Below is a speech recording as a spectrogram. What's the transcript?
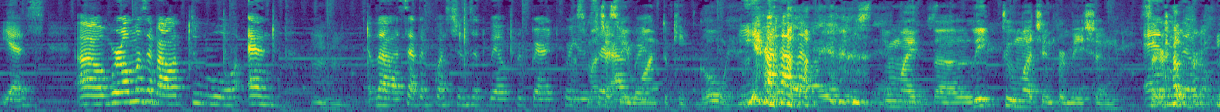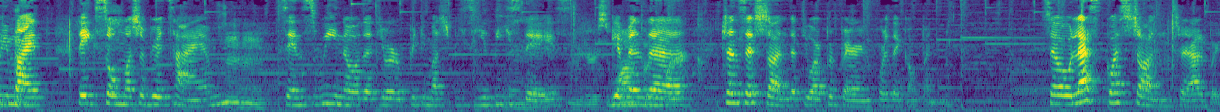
Yes. Uh, we're almost about to end Mhm. the set of questions that we have prepared for As you, As much Sir as Albert. we want to keep going, Yeah. I understand. you might uh, leak too much information, Sir and uh, we might take so much of your time Mhm. since we know that you're pretty much busy these Mm, days given the work. transition that you are preparing for the company. So last question, Sir Albert.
